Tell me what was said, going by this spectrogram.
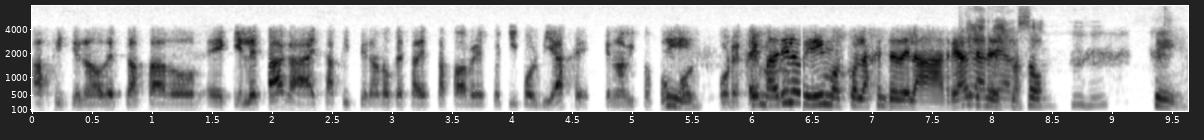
aficionados desplazados. Eh, ¿Quién le paga a ese aficionado que se ha desplazado a ver su equipo el viaje, que no ha visto fútbol, por ejemplo? En Madrid lo vivimos con la gente de la Real que se desplazó. Sí. Eh,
